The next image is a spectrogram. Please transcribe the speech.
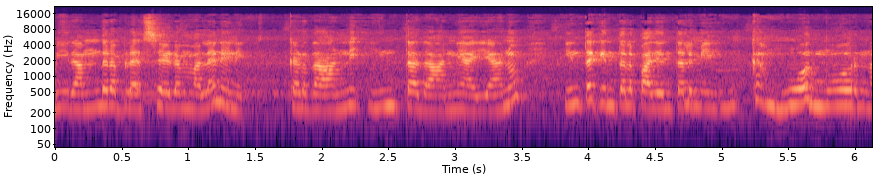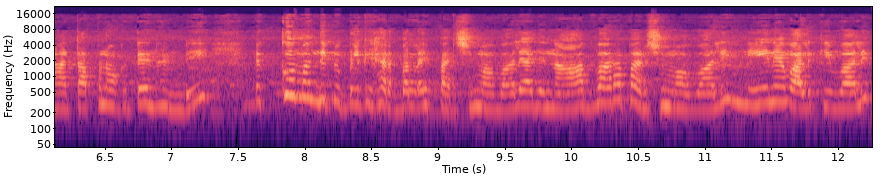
మీరందరూ బ్లెస్ చేయడం వల్ల నేను ఇక్కడ దాన్ని ఇంత దాన్ని అయ్యాను. ఇంతకింతలు పదింతలు మీ ఇంకా మోర్ మోర్ నా తప్పన ఒకటేనండి. ఎక్కువ మంది పీపుల్కి హెర్బల్ లైఫ్ పరిచయం అవ్వాలి. అది నా ద్వారా పరిచయం అవ్వాలి. నేనే వాళ్ళకి ఇవ్వాలి.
